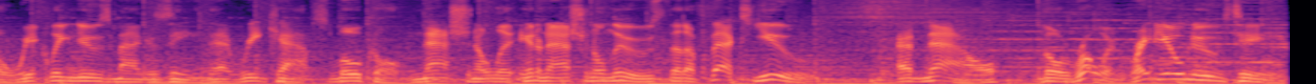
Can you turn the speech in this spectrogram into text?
a weekly news magazine that recaps local, national, and international news that affects you. And now, the Rowan Radio News Team.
